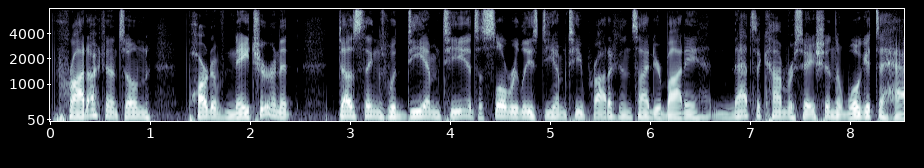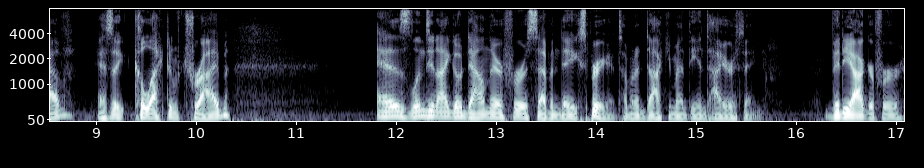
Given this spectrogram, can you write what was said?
product and its own part of nature, and it does things with DMT. It's a slow release DMT product inside your body. And that's a conversation that we'll get to have as a collective tribe as Lindsay and I go down there for a seven day experience. I'm going to document the entire thing. Videographer,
